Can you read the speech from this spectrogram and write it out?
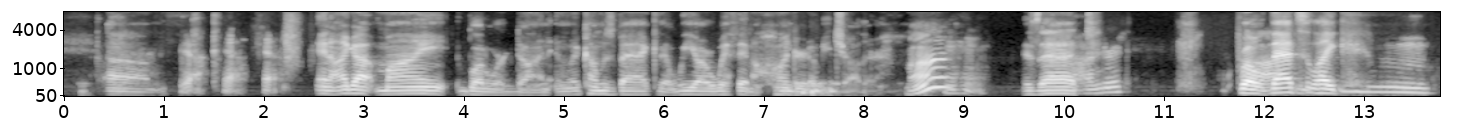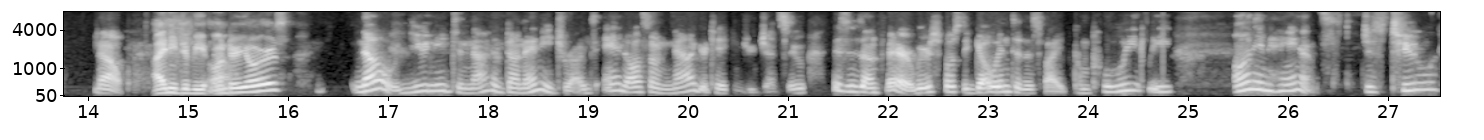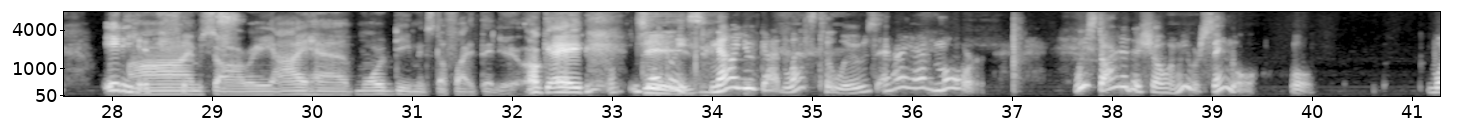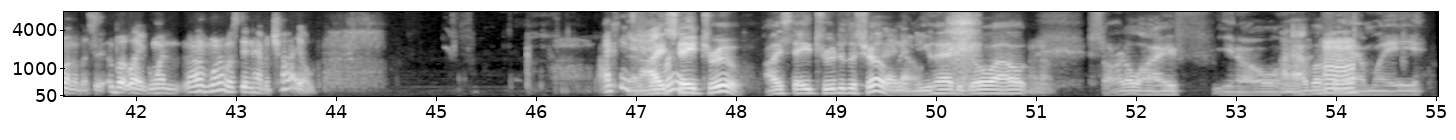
Um, yeah, yeah, yeah. And I got my blood work done, and when it comes back that we are within a hundred of each other, huh? Mm-hmm. Is that hundred? Bro, uh, that's like mm, no. I need to be no. under yours. No, you need to not have done any drugs, and also now you're taking jujitsu. This is unfair. We were supposed to go into this fight completely unenhanced. Just two idiots. I'm sorry. I have more demons to fight than you. Okay. Exactly. Jeez. Now you've got less to lose, and I have more. We started the show when we were single. Well, one of us, but like when uh, one of us didn't have a child. I can't. And I stayed true. I stayed true to the show. And you had to go out, start a life, you know, Uh-huh. have a family.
